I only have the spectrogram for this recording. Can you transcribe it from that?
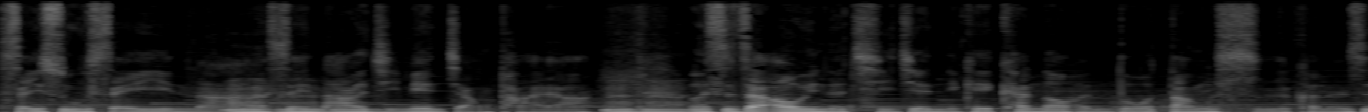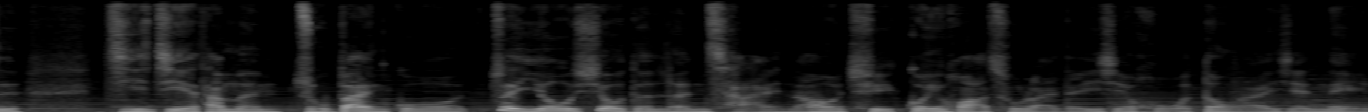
谁输谁赢啊，谁、拿了几面奖牌啊，嗯嗯，而是在奥运的期间，你可以看到很多当时可能是集结他们主办国最优秀的人才，然后去规划出来的一些活动啊，一些内容。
